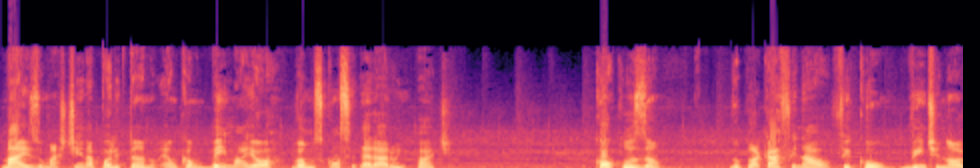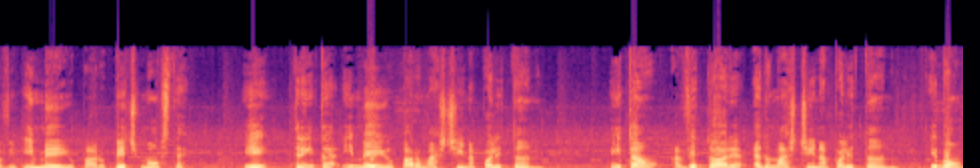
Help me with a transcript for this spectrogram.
mas o mastim napolitano é um cão bem maior, vamos considerar um empate. Conclusão: no placar final ficou 29,5 para o Pit Monster e 30,5 para o mastim napolitano. Então, a vitória é do mastim napolitano. E bom,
